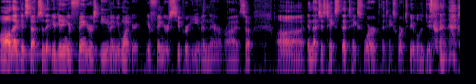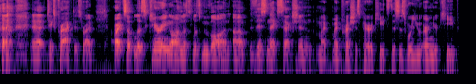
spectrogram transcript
All that good stuff so that you're getting your fingers even. You want your, your fingers super even there, right? So uh, and that just takes that takes work. That takes work to be able to do that. it takes practice, right? All right, so let's carrying on. Let's let's move on. Um, this next section, my my precious parakeets. This is where you earn your keep.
